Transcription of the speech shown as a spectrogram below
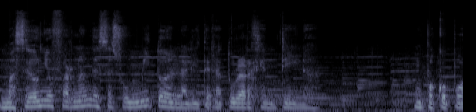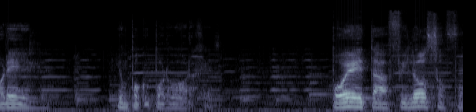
Macedonio Fernández es un mito en la literatura argentina, un poco por él y un poco por Borges. Poeta, filósofo,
